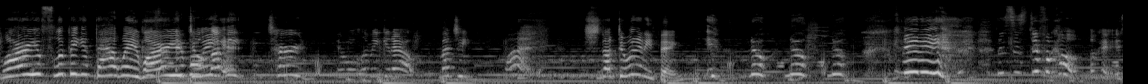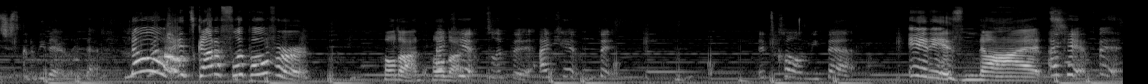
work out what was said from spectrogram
Why are you flipping it that way? Why are you it won't doing let it? me turn. It won't let me get out. Munchie. What? She's not doing anything. No, no, no. Minnie! This is difficult. Okay, it's just gonna be there like that. No, it's gotta flip over. Hold on, hold I on. I can't flip it. I can't fit. It's calling me fat. It is not. I can't fit.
